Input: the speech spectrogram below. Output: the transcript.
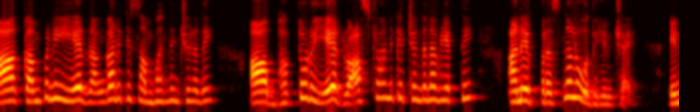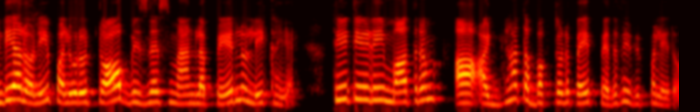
ఆ కంపెనీ ఏ రంగానికి సంబంధించినది? ఆ భక్తుడు ఏ రాష్ట్రానికి చెందిన వ్యక్తి? అనే ప్రశ్నలు ఉదయించాయి. ఇండియాలోని పలువురు టాప్ బిజినెస్ మ్యాన్ల పేర్లు లీక్ అయ్యాయి. టీటీడీ మాత్రం ఆ అజ్ఞాత భక్తుడిపై పెదవి విప్పలేదు.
